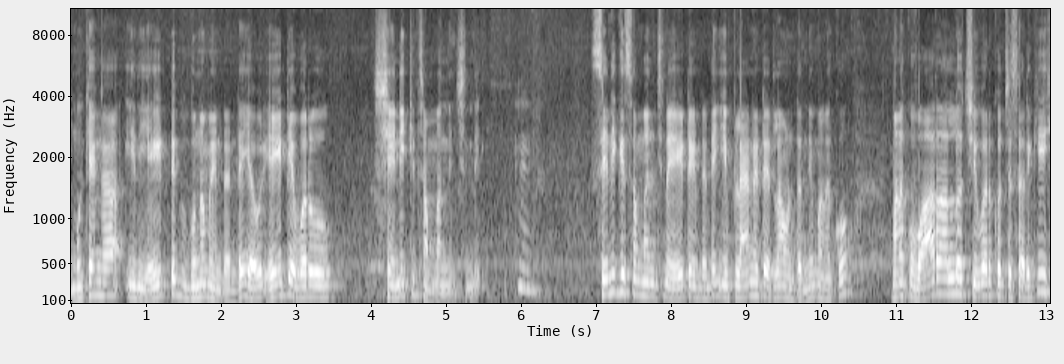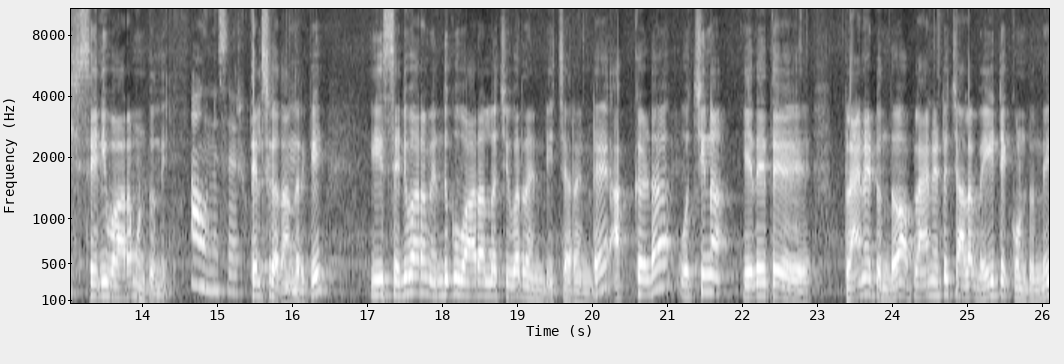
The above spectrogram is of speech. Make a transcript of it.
ముఖ్యంగా ఇది ఎయిట్కి గుణం ఏంటంటే ఎయిట్ ఎవరు? శనికి సంబంధించింది. శనికి సంబంధించిన ఎయిట్ ఏంటంటే ఈ ప్లానెట్ ఎట్లా ఉంటుంది మనకు? మనకు వారాల్లో చివరికి వచ్చేసరికి శనివారం ఉంటుంది. అవును సార్. తెలుసు కదా అందరికీ? ఈ శనివారం ఎందుకు వారాల్లో చివరిదండి ఇచ్చారంటే అక్కడ వచ్చిన ఏదైతే ప్లానెట్ ఉందో ఆ ప్లానెట్ చాలా వెయిట్ ఎక్కువ ఉంటుంది.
